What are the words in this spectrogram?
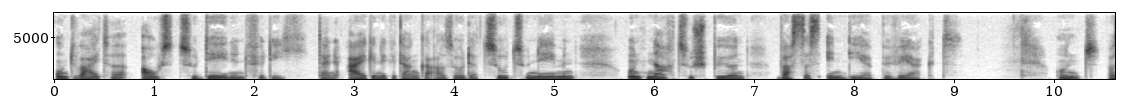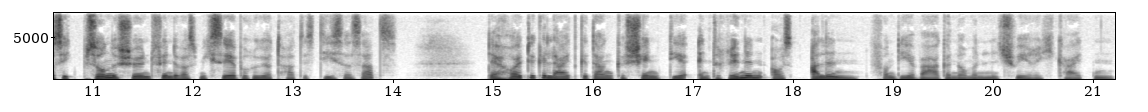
und weiter auszudehnen für dich, deine eigene Gedanke also dazu zu nehmen und nachzuspüren, was das in dir bewirkt. Und was ich besonders schön finde, was mich sehr berührt hat, ist dieser Satz. Der heutige Leitgedanke schenkt dir Entrinnen aus allen von dir wahrgenommenen Schwierigkeiten.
